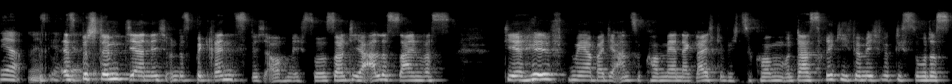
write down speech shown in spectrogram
Ja, ja, es, ja, es bestimmt ja nicht und es begrenzt dich auch nicht so. Es sollte ja alles sein, was dir hilft, mehr bei dir anzukommen, mehr in der Gleichgewicht zu kommen. Und da ist Ricky für mich wirklich so das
